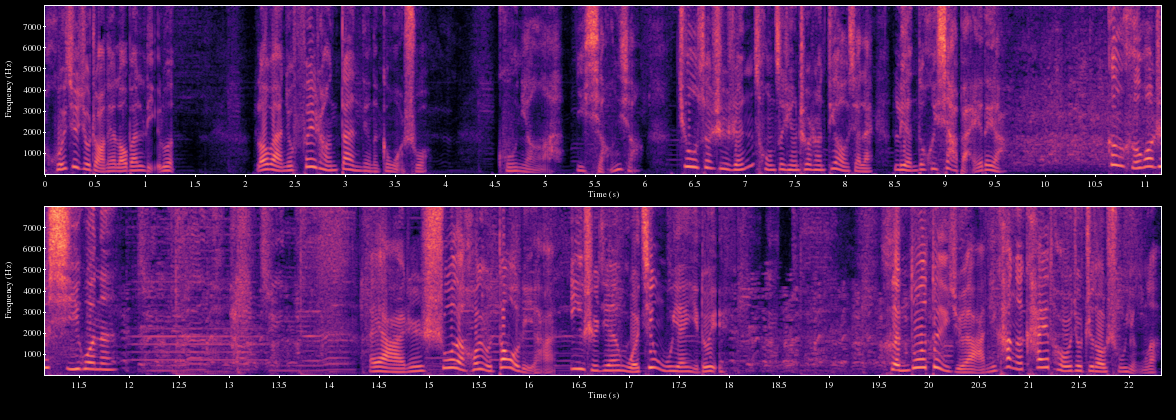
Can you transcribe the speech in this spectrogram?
回去就找那老板理论。老板就非常淡定的跟我说：“姑娘啊，你想想，就算是人从自行车上掉下来，脸都会吓白的呀。”更何况这西瓜呢？哎呀，这说的好有道理啊！一时间我竟无言以对。很多对决啊，你看个开头就知道输赢了。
